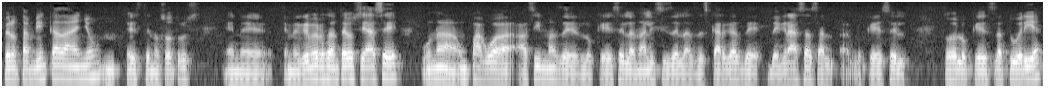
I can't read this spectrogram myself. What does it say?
pero también cada año mm, este, nosotros en, eh, en el gremio restaurantero se hace una, un pago a, a CIMAS de lo que es el análisis de las descargas de, de grasas al- a, lo que es el todo lo que es la tubería,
